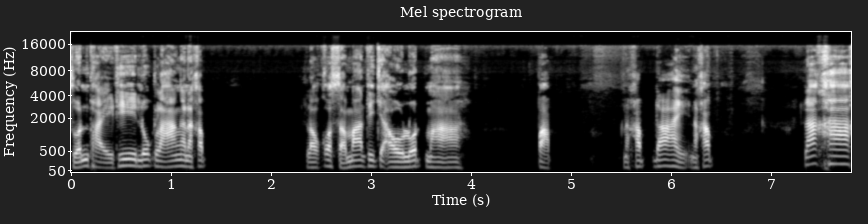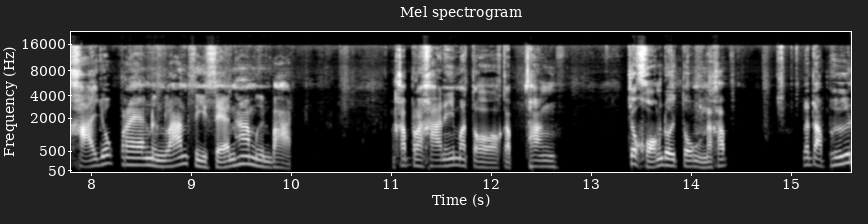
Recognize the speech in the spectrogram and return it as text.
สวนไผ่ที่ลกล้างนะครับ เราก็สามารถที่จะเอารถมาปรับนะครับได้นะครับ ราคาขายยกแปลงหนึ่งล้านสี่แสนห้าหมื่นบาทนะครับ ราคานี้มาต่อกับทางเจ้าของโดยตรงนะครับ ระดับพื้น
